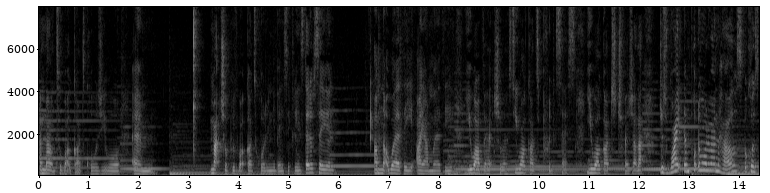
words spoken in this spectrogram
amount to what God calls you, or um, match up with what God's calling you basically. Instead of saying, I'm not worthy, I am worthy. You are virtuous. You are God's princess. You are God's treasure. Like, just write them, put them all around the house because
